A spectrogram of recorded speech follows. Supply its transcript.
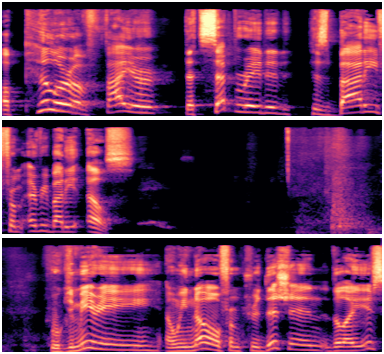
a pillar of fire that separated his body from everybody else. Ugimiri, and we know from tradition. This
